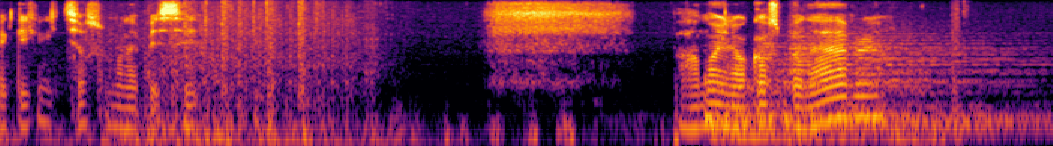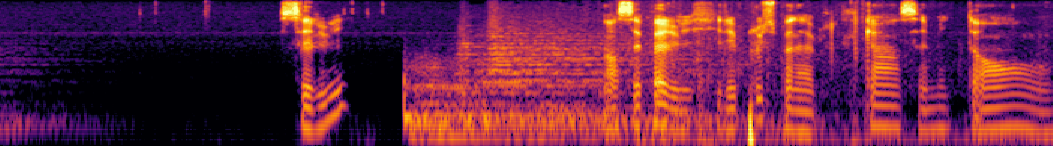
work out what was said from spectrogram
Y a quelqu'un qui tire sur mon APC. Apparemment il est encore spawnable. C'est lui? Non c'est pas lui, il est plus spawnable. Quelqu'un s'est mis dedans ou...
